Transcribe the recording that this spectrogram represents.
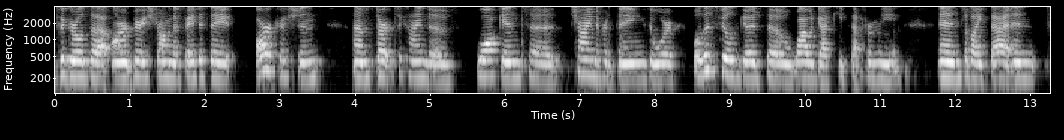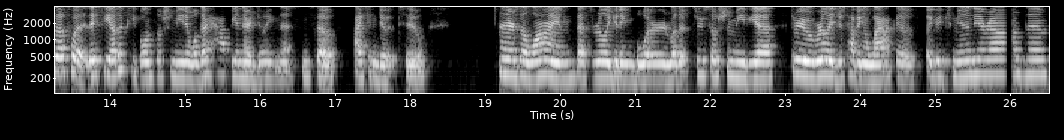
the girls that aren't very strong in their faith, if they are Christians, um, start to kind of walk into trying different things or well this feels good so why would god keep that from me? And stuff like that. And so that's what they see other people on social media well they're happy and they're doing this and so i can do it too. And there's a line that's really getting blurred whether it's through social media through really just having a lack of a good community around them.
